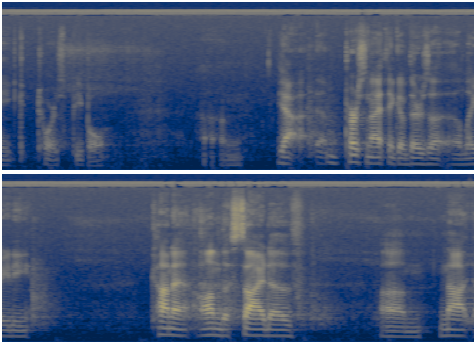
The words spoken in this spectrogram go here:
meek towards people. Um, yeah, person I think of, there's a, a lady kind of on the side of um, not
